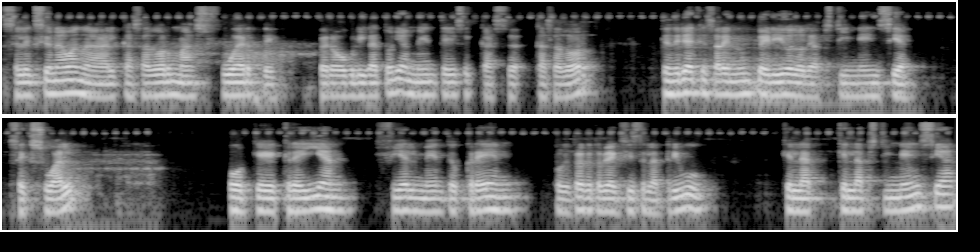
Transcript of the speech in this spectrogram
seleccionaban al cazador más fuerte, pero obligatoriamente ese caza- cazador tendría que estar en un periodo de abstinencia sexual porque creían fielmente o creen, porque creo que todavía existe la tribu, que la, que la abstinencia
